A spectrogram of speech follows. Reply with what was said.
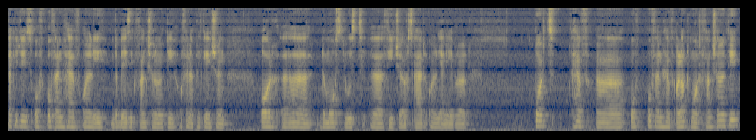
packages of often have only the basic functionality of an application or uh, the most used uh, features are only enabled. Ports have uh, of often have a lot more functionality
